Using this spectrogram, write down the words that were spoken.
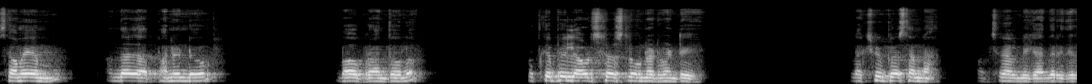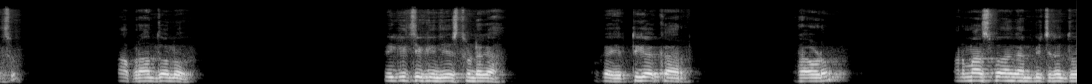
సమయం అందాజ పన్నెండు బావు ప్రాంతంలో ఉత్కపల్లి అవుట్స్కర్ట్స్లో ఉన్నటువంటి లక్ష్మీ ప్రసన్న ఫంక్షన్ హాల్ మీకు అందరికీ తెలుసు. ఆ ప్రాంతంలో వెహికల్ చెకింగ్ చేస్తుండగా ఒక ఎర్టిగా కార్ రావడం అనుమానాస్పదంగా అనిపించడంతో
